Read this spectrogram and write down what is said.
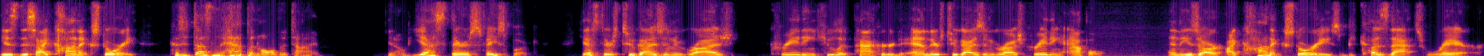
is this iconic story because it doesn't happen all the time. You know, yes, there's Facebook. Yes, there's two guys in a garage creating Hewlett Packard, and there's two guys in a garage creating Apple. And these are iconic stories because that's rare.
